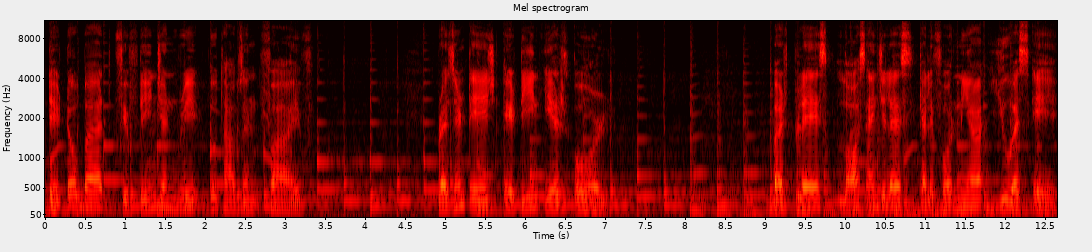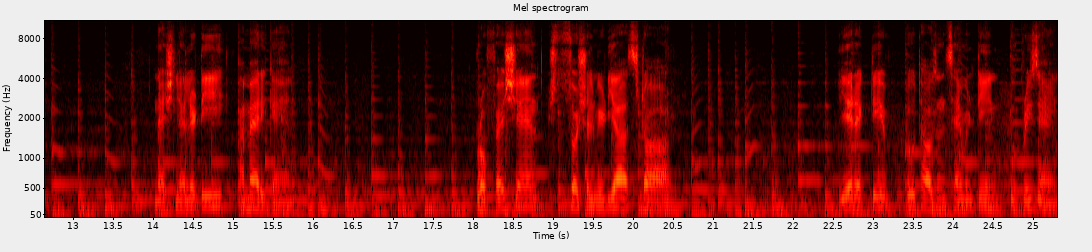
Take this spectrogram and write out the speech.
Date of birth 15 January 2005. Present age 18 years old. Birthplace Los Angeles, California, USA. Nationality American. Profession Social media star. Year active 2017 to present.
